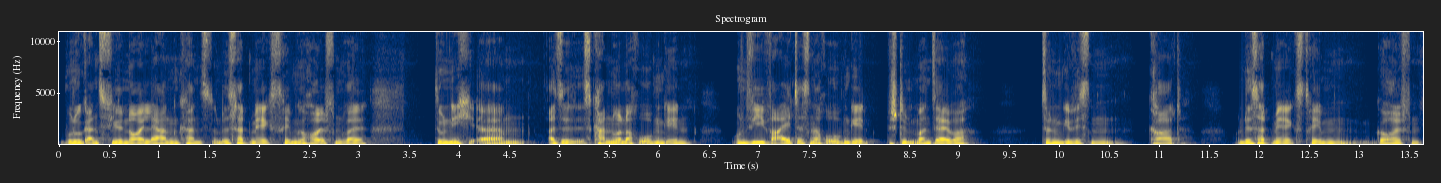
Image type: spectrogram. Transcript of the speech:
wo du ganz viel neu lernen kannst. Und das hat mir extrem geholfen, weil du nicht, ähm, also es kann nur nach oben gehen. Und wie weit es nach oben geht, bestimmt man selber zu einem gewissen Grad. Und das hat mir extrem geholfen.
